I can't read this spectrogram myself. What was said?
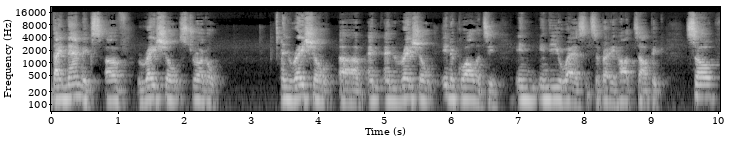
dynamics of racial struggle and racial uh, and, and racial inequality in, in the US. It's a very hot topic. So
